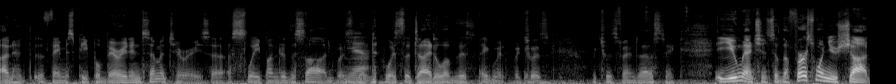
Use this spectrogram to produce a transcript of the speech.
on the famous people buried in cemeteries, uh, "Asleep Under the Sod" was, Yeah. the, was the title of this segment, which was which was fantastic. You mentioned so the first one you shot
